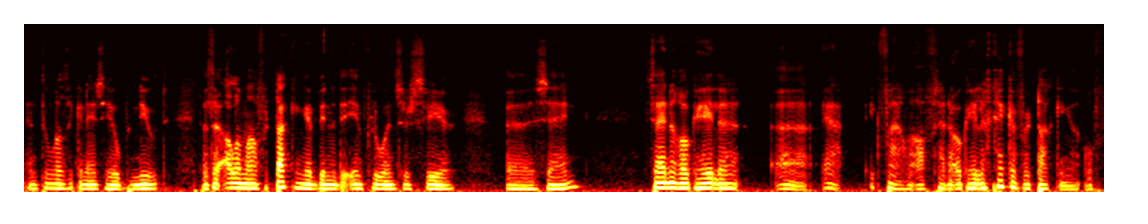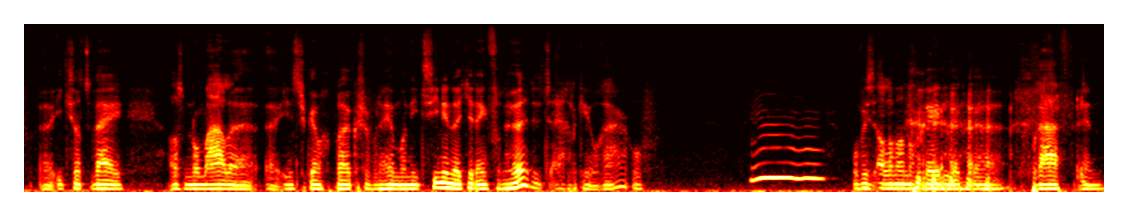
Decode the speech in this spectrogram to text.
En toen was ik ineens heel benieuwd. Dat er allemaal vertakkingen binnen de influencersfeer eh zijn. Zijn er ook hele... eh, ja, ik vraag me af, zijn er ook hele gekke vertakkingen? Of eh, iets wat wij als normale Instagram-gebruikers ervan helemaal niet zien... en dat je denkt van, huh, dit is eigenlijk heel raar? Of, Hmm, of is het allemaal nog redelijk eh, braaf en...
